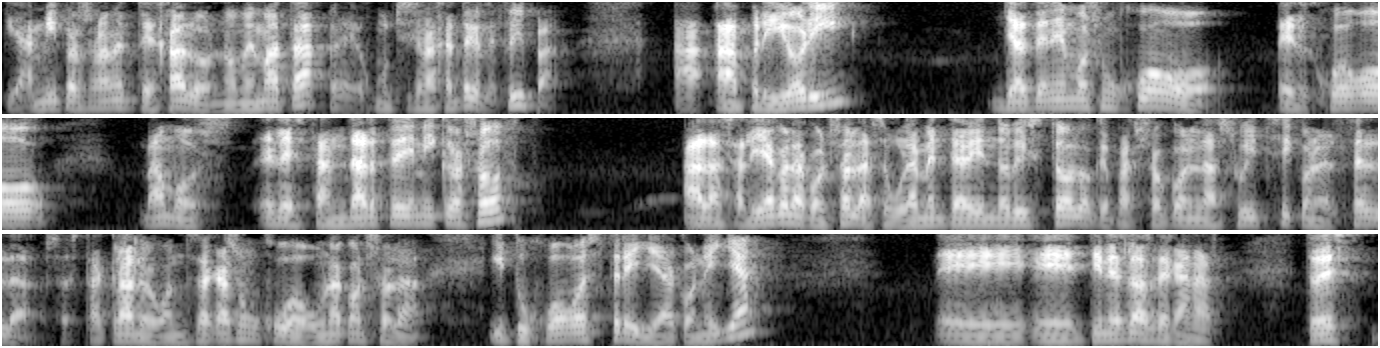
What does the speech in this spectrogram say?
y a mí personalmente Halo no me mata, pero hay muchísima gente que le flipa. A, priori, ya tenemos un juego, el juego, vamos, el estandarte de Microsoft a la salida con la consola, seguramente habiendo visto lo que pasó con la Switch y con el Zelda. O sea, está claro, cuando sacas un juego, una consola, y tu juego estrella con ella, eh, eh, tienes las de ganar. Entonces,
